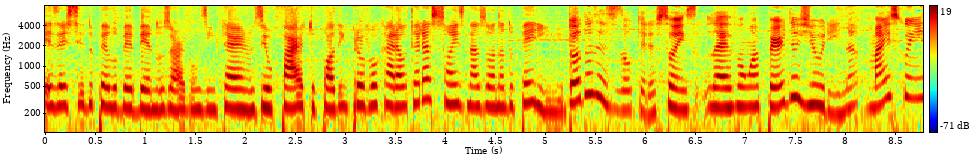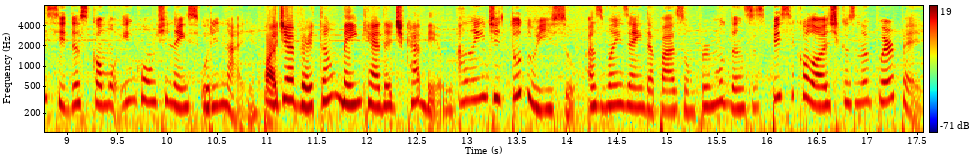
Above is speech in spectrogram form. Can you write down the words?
exercido pelo bebê nos órgãos internos e o parto podem provocar alterações na zona do períneo. Todas essas alterações levam a perdas de urina, mais conhecidas como incontinência urinária. Pode haver também queda de cabelo. Além de tudo isso, as mães ainda passam por mudanças psicológicas no puerpério,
